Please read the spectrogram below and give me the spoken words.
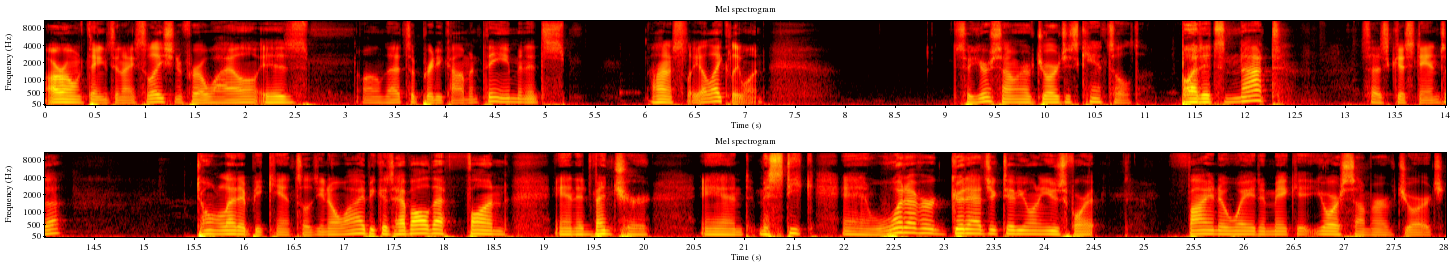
our own things in isolation for a while is, well, that's a pretty common theme, and it's honestly a likely one. So your summer of George is canceled. But it's not, says Costanza. Don't let it be canceled. You know why? Because have all that fun and adventure and mystique and whatever good adjective you want to use for it. Find a way to make it your summer of George.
